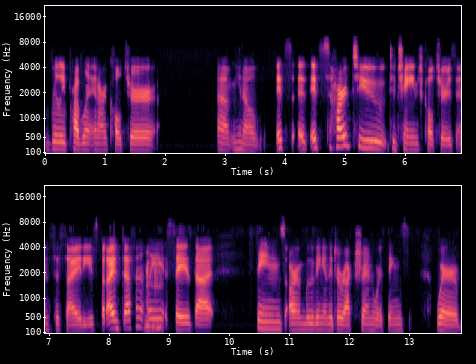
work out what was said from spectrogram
really prevalent in our culture. Um, you know, it's it, it's hard to to change cultures and societies, but I Mm-hmm. definitely say that things are moving in the direction where things where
